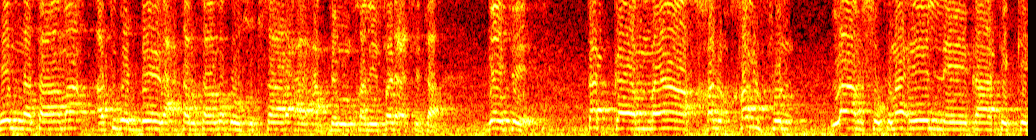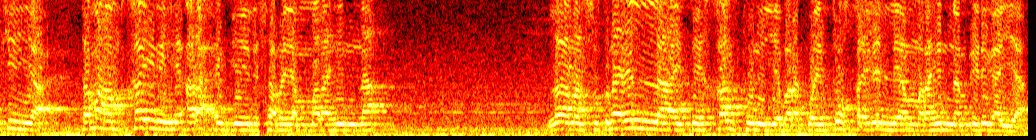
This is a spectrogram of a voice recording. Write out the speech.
هن تاما أتقدر رحتم تاما كو سكسار على عبد خليفة دعستا. قلت تك يما خلف لام سكنا اللي كاتككية تمام خيره أرحج لسما يمرهن لا من سكنا إلا أيته خلفني يبرك ويتو خير اللي يمرهن إرقايا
